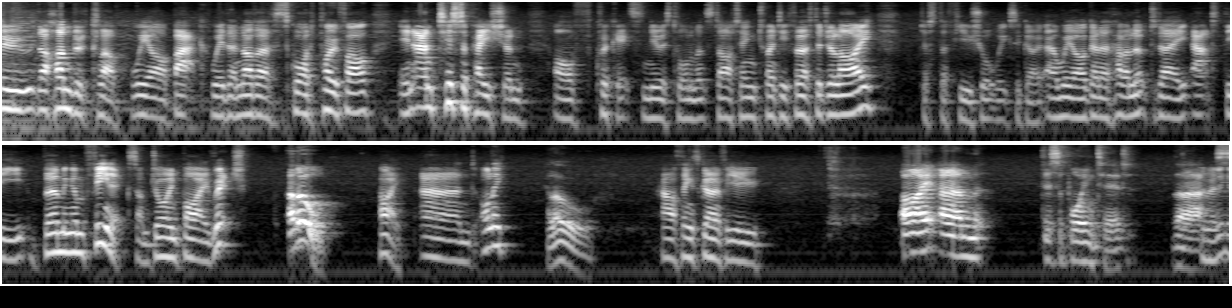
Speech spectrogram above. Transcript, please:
to the 100 Club. We are back with another squad profile in anticipation of cricket's newest tournament starting 21st of July, just a few short weeks ago. And we are going to have a look today at the Birmingham Phoenix. I'm joined by Rich. Hello. Hi. And Oli. Hello. How are things going for you? I am disappointed that. Oh, really?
